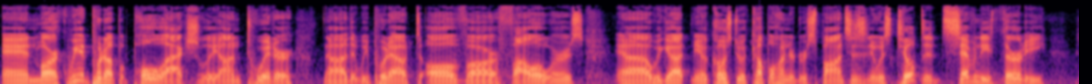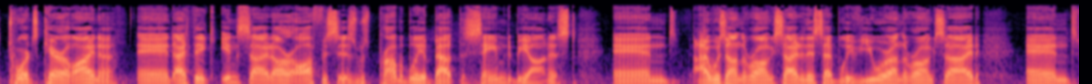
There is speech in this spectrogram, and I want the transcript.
And Mark, we had put up a poll actually on Twitter uh, that we put out to all of our followers. Uh, we got you know close to a couple hundred responses, and it was tilted 70-30 towards Carolina. And I think inside our offices was probably about the same, to be honest. And I was on the wrong side of this. I believe you were on the wrong side. And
